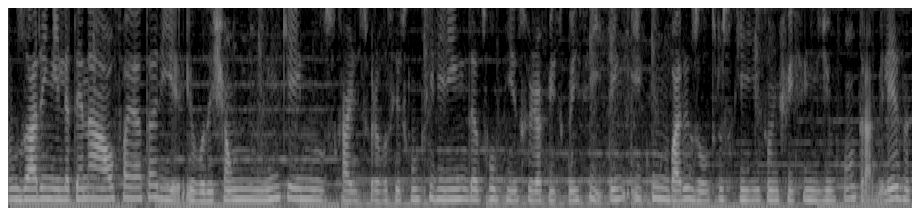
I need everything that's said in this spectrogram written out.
usarem ele até na alfaiataria. Eu vou deixar um link aí nos cards para vocês conferirem das roupinhas que eu já fiz com esse item e com vários outros que são difíceis de encontrar, beleza?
